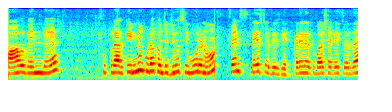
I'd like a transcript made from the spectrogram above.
மாவு வெந்து சூப்பராக இருக்குது இன்னும் கூட கொஞ்சம் ஜூஸி ஊறணும். ஃப்ரெண்ட்ஸ் டேஸ்ட் எப்படி இருக்குது கடையில் இருக்க பாதுஷா டேஸ்ட் வருதா?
